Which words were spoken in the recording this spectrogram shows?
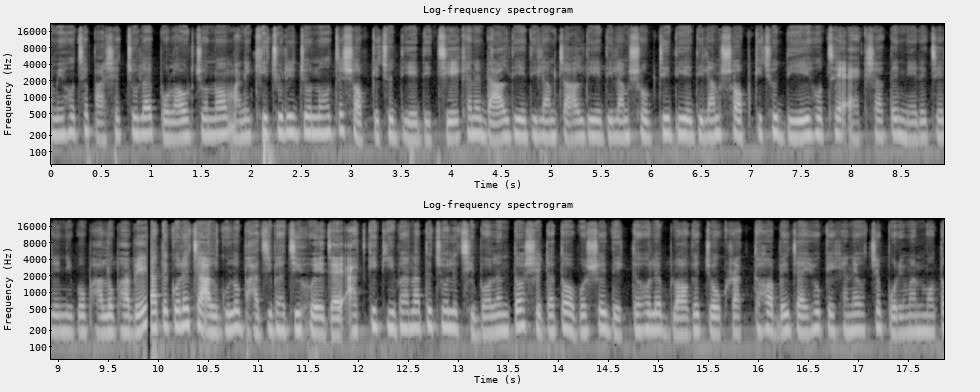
আমি হচ্ছে পাশের চুলায় পোলাওর জন্য মানে খিচুড়ির জন্য হচ্ছে সবকিছু দিয়ে দিচ্ছি। এখানে ডাল দিয়ে দিলাম, চাল দিয়ে দিলাম, সবজি দিয়ে দিলাম, সবকিছু দিয়েই হচ্ছে একসাথে নেড়ে চেড়ে নিব ভালোভাবে। যাতে করে চালগুলো ভাজি ভাজি হয়ে যায়। আজকে কি বানাতে চলেছি বলেন তো, সেটা তো অবশ্যই দেখতে হলে ব্লগে চোখ রাখতে হবে। যাই হোক, এখানে হচ্ছে পরিমাণ মতো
